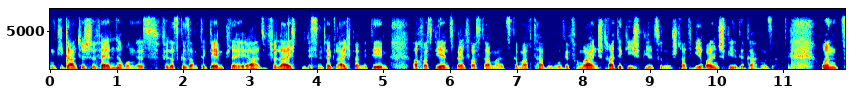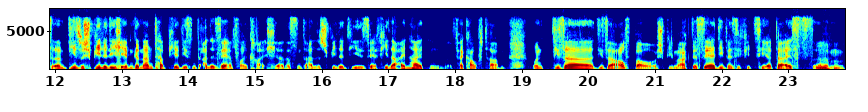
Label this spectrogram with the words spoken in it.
eine gigantische Veränderung ist für das gesamte Gameplay, ja, also vielleicht ein bisschen vergleichbar mit dem, auch was wir in Spellforce damals gemacht haben, wo wir vom reinen Strategiespiel zu einem Strategie-Rollenspiel gegangen sind. Und äh, diese Spiele, die ich eben genannt habe hier, die sind alle sehr erfolgreich, ja, das sind alles Spiele, die sehr viele Einheiten verkauft haben. Und dieser, dieser Aufbauspielmarkt ist sehr diversifiziert, da ist, mhm. ähm,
